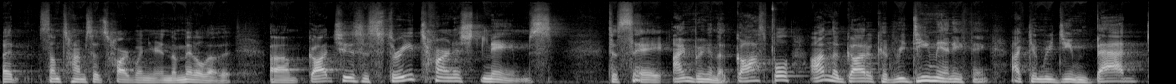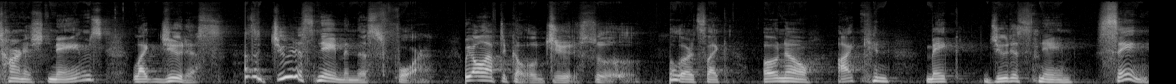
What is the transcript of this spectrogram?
but sometimes it's hard when you're in the middle of it. Um, God chooses three tarnished names to say, I'm bringing the gospel. I'm the God who could redeem anything. I can redeem bad, tarnished names like Judas. What's a Judas name in this for? We all have to go, oh, Judas. Ugh. The Lord's like, oh no, I can make Judas' name sing.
